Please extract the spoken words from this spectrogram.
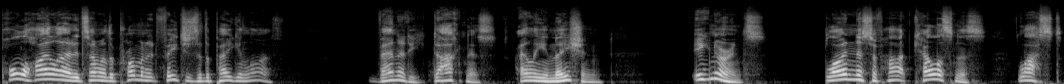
Paul highlighted some of the prominent features of the pagan life vanity, darkness, alienation, ignorance, blindness of heart, callousness, lust,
